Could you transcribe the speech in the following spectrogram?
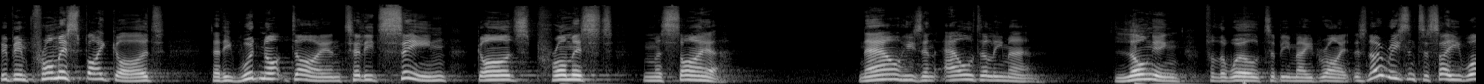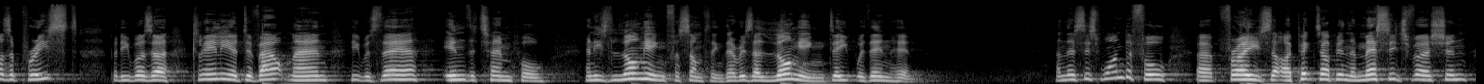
who'd been promised by God that he would not die until he'd seen God's promised Messiah. Now he's an elderly man, longing for the world to be made right. There's no reason to say he was a priest but he was a, clearly a devout man. He was there in the temple, and he's longing for something. There is a longing deep within him. And there's this wonderful uh, phrase that I picked up in the message version.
